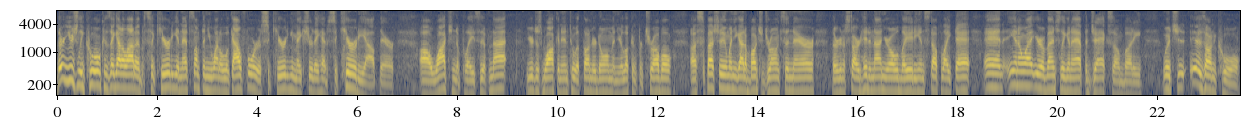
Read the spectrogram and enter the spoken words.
They're usually cool because they got a lot of security, and that's something you want to look out for is security. Make sure they have security out there uh, watching the place. If not, you're just walking into a Thunderdome and you're looking for trouble, especially when you got a bunch of drunks in there. They're going to start hitting on your old lady and stuff like that. And you know what? You're eventually going to have to jack somebody, which is uncool.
